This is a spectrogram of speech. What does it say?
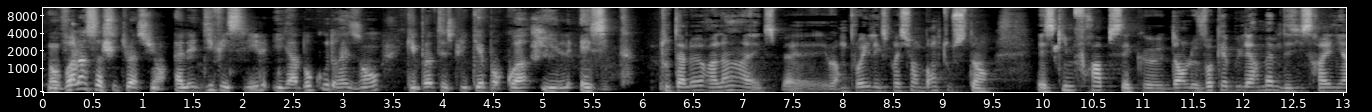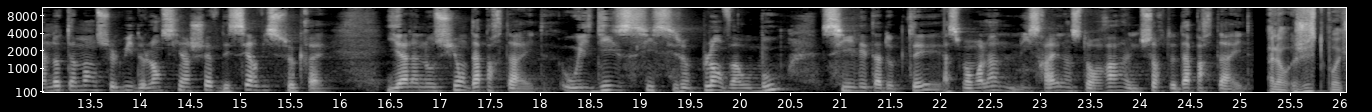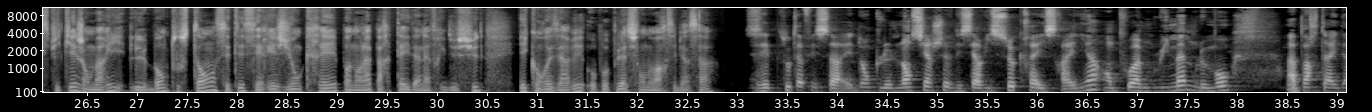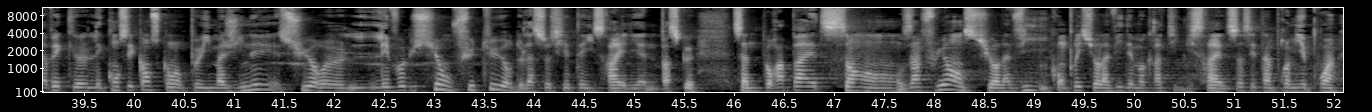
Donc voilà sa situation. Elle est difficile. Il y a beaucoup de raisons qui peuvent expliquer pourquoi il hésite. Tout à l'heure, Alain a employé l'expression bantoustan. Et ce qui me frappe, c'est que dans le vocabulaire même des Israéliens, notamment celui de l'ancien chef des services secrets, il y a la notion d'apartheid, où ils disent si ce plan va au bout, s'il est adopté, à ce moment-là, Israël instaurera une sorte d'apartheid. Alors, juste pour expliquer, Jean-Marie, le Bantoustan, c'était ces régions créées pendant l'apartheid en Afrique du Sud et qu'on réservait aux populations noires, c'est bien ça? C'est tout à fait ça. Et donc, l'ancien chef des services secrets israéliens emploie lui-même le mot apartheid, avec euh, les conséquences qu'on peut imaginer sur euh, l'évolution future de la société israélienne, parce que ça ne pourra pas être sans influence sur la vie, y compris sur la vie démocratique d'Israël. Ça, c'est un premier point.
